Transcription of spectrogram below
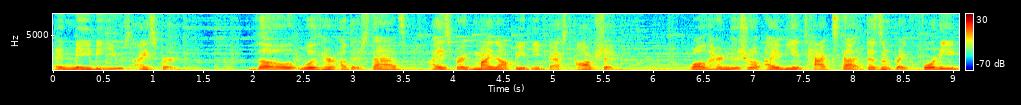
and maybe use Iceberg. Though, with her other stats, Iceberg might not be the best option. While her neutral IV attack stat doesn't break 40,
